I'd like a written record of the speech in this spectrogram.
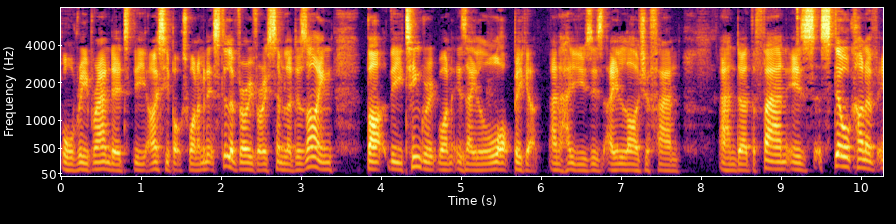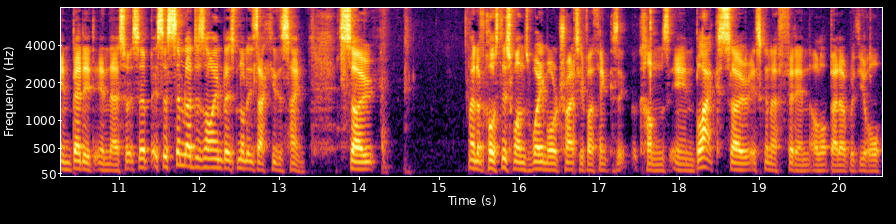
or rebranded the Icy Box one. I mean, it's still a very, very similar design, but the Team Group one is a lot bigger and uses a larger fan. And uh, the fan is still kind of embedded in there. So it's a, it's a similar design, but it's not exactly the same. So And of course, this one's way more attractive, I think, because it comes in black, so it's going to fit in a lot better with your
